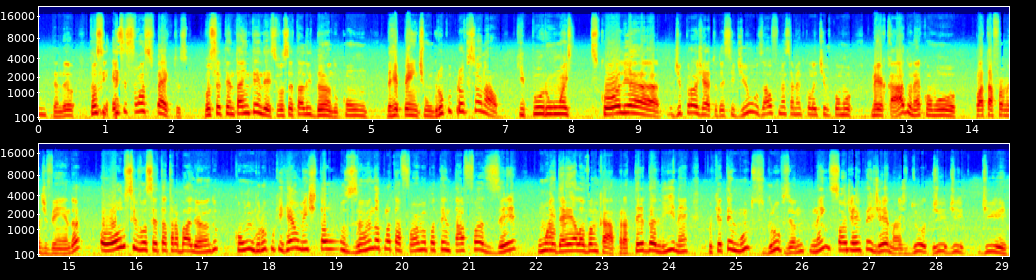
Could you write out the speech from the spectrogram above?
entendeu? Então assim, esses são aspectos. Você tentar entender se você está lidando com de repente um grupo profissional que por uma escolha de projeto, decidiu usar o financiamento coletivo como mercado, né, como plataforma de venda, ou se você está trabalhando com um grupo que realmente está usando a plataforma para tentar fazer uma ideia alavancar, para ter dali, né? Porque tem muitos grupos, eu não, nem só de RPG, mas do, de, de, de,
